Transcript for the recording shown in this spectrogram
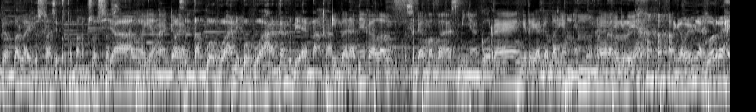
gambarlah ilustrasi perkembangan sosial Sosial yang ada. Bahas tentang buah-buahan ya buah-buahan kan lebih enak kan. Ibaratnya kalau sedang membahas minyak goreng gitu ya, gambarnya minyak goreng Bener. gitu ya. Gambarnya minyak goreng.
